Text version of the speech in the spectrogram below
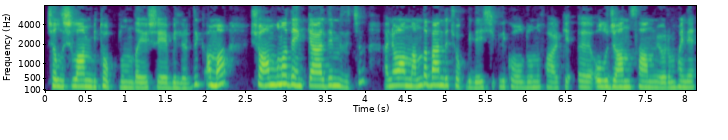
çalışılan bir toplumda yaşayabilirdik. Ama şu an buna denk geldiğimiz için hani o anlamda ben de çok bir değişiklik olduğunu fark e, olacağını sanmıyorum. Hani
